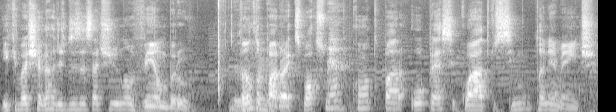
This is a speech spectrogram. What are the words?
e que vai chegar dia 17 de novembro, tanto Exatamente. para o Xbox One quanto para o PS4 simultaneamente.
